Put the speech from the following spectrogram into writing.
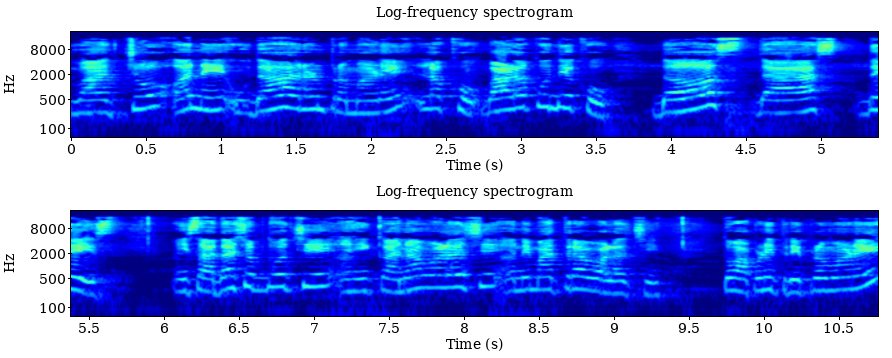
વાંચો અને ઉદાહરણ પ્રમાણે લખો. બાળકો દેખો. દસ દાસ દેશ અહીં સાદા શબ્દો છે, અહીં કાનાવાળા છે અને માત્રાવાળા છે. તો આપણે તે પ્રમાણે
